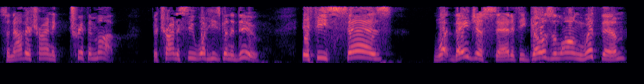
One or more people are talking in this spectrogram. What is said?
So now they're trying to trip him up. They're trying to see what he's going to do. If he says what they just said, if he goes along with them,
